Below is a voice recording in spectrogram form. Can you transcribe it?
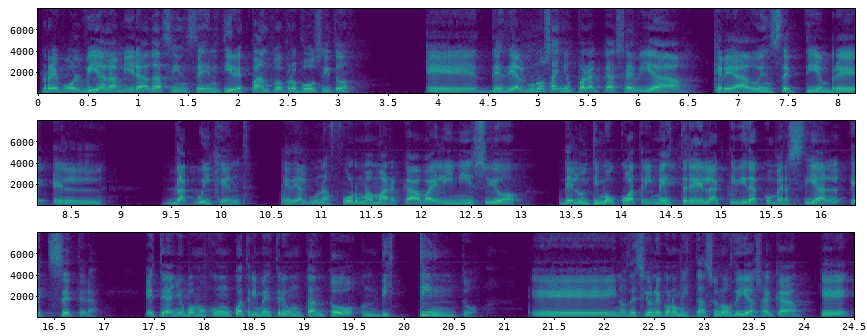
revolvía la mirada sin sentir espanto a propósito eh, desde algunos años para acá se había creado en septiembre el Black Weekend, que de alguna forma marcaba el inicio del último cuatrimestre, la actividad comercial, etc. Este año vamos con un cuatrimestre un tanto distinto. Eh, y nos decía un economista hace unos días acá que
